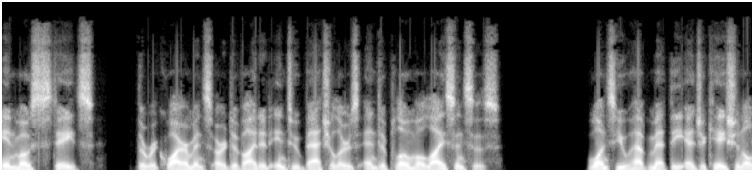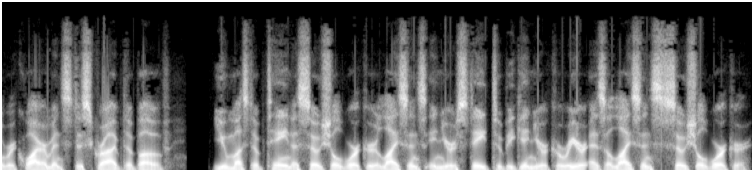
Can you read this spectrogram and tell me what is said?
In most states, the requirements are divided into bachelor's and diploma licenses. Once you have met the educational requirements described above, you must obtain a social worker license in your state to begin your career as a licensed social worker.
